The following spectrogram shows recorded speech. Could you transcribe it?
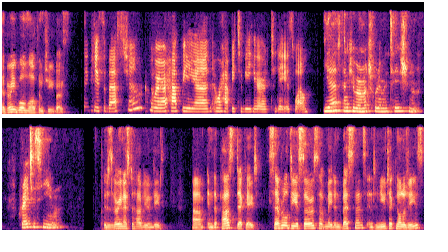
a very warm welcome to you both. Thank you, Sebastian. We're happy uh, we're happy to be here today as well. Yeah, thank you very much for the invitation. Great to see you. It is very nice to have you indeed. Um, in the past decade, several DSOs have made investments into new technologies,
